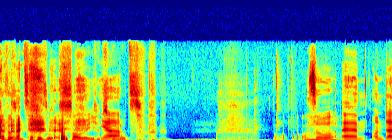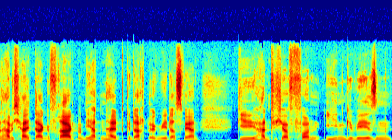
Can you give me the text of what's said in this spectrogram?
einfach so ein Zettel, so, sorry, ich hab's Ja. benutzt. Oh. So, ähm, und dann habe ich halt da gefragt und die hatten halt gedacht, irgendwie, das wären die Handtücher von ihnen gewesen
